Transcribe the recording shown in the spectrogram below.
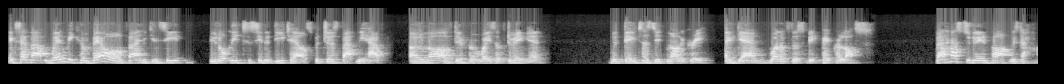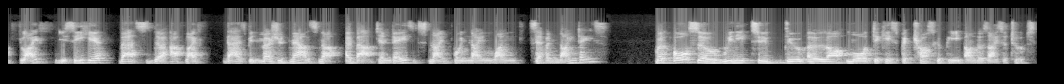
Except that when we compare all of that, you can see you don't need to see the details, but just that we have a lot of different ways of doing it. The data did not agree. Again, one of those big paper loss. That has to do in part with the half-life. You see here, that's the half-life that has been measured now. It's not about 10 days, it's 9.9179 days. But also, we need to do a lot more decay spectroscopy on those isotopes.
